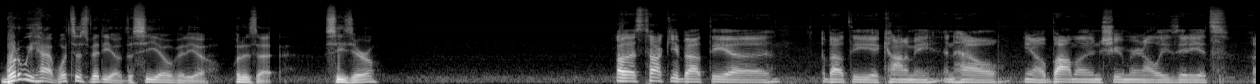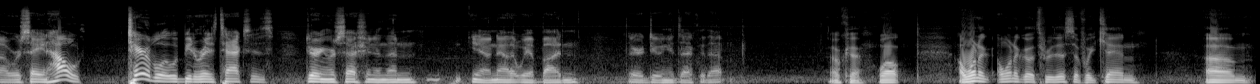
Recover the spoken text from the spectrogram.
what do we have? What's this video? The CO video. What is that? C zero. Oh, that's talking about the uh, about the economy and how you know Obama and Schumer and all these idiots uh, were saying how terrible it would be to raise taxes during recession, and then you know now that we have Biden, they're doing exactly that. Okay. Well, I want to I want to go through this if we can. Um,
